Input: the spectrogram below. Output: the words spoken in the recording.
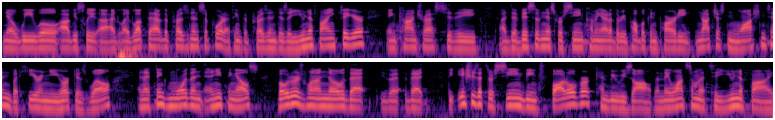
you know, we will obviously. Uh, I'd, I'd love to have the president's support. I think the president is a unifying figure in contrast contrast to the uh, divisiveness we're seeing coming out of the Republican Party, not just in Washington, but here in New York as well. And I think more than anything else, voters want to know that, that, that the issues that they're seeing being fought over can be resolved. And they want someone to unify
